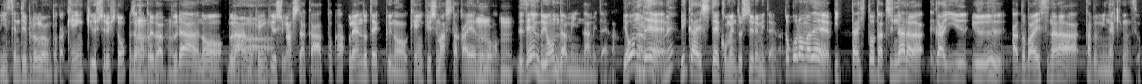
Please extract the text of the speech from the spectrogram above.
インセンティブプログラムとか研究してる人じゃあ、例えばうんうんうん Blur の、 Blur の研究しましたかとか、 friend.tech の研究しましたかエアドロの。うんうんで、全部読んだみんなみたいな。読んでね、理解してコメントしてるみたいなところまで行った人たちなら、が言う、言うアドバイスなら、多分みんな聞くんですよ。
